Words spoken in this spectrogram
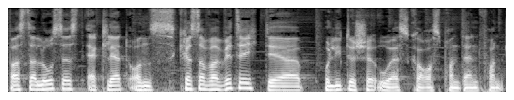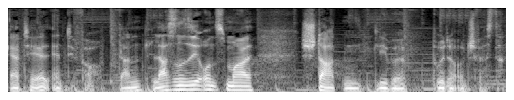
Was da los ist, erklärt uns Christopher Wittig, der politische US-Korrespondent von RTL NTV. Dann lassen Sie uns mal starten, liebe Brüder und Schwestern.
